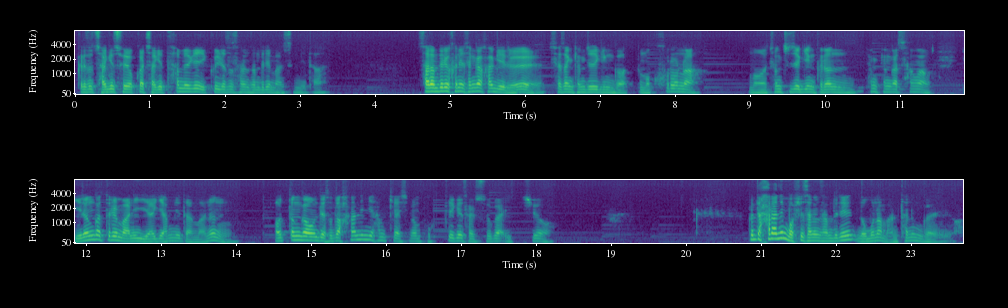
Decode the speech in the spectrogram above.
그래서 자기 소욕과 자기 탐욕에 이끌려서 사는 사람들이 많습니다. 사람들이 흔히 생각하기를 세상 경제적인 것, 또 뭐 코로나, 뭐 정치적인 그런 형편과 상황 이런 것들을 많이 이야기합니다만은 어떤 가운데서도 하나님이 함께 하시면 복되게 살 수가 있죠. 근데 하나님 없이 사는 사람들이 너무나 많다는 거예요.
